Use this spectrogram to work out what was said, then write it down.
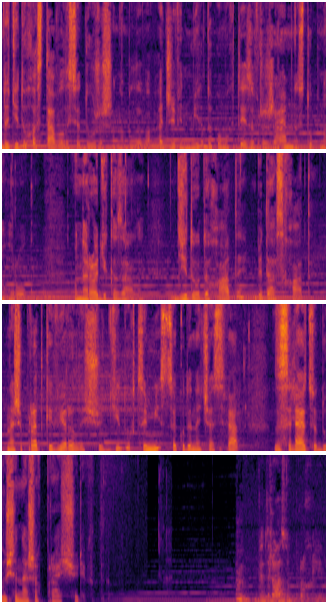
До дідуха ставилися дуже шанобливо, адже він міг допомогти з врожаєм наступного року. У народі казали діду до хати, біда з хати. Наші предки вірили, що дідух це місце, куди на час свят заселяються душі наших пращурів. відразу про хліб,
